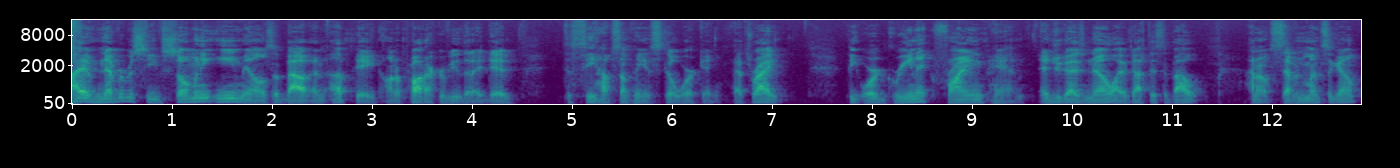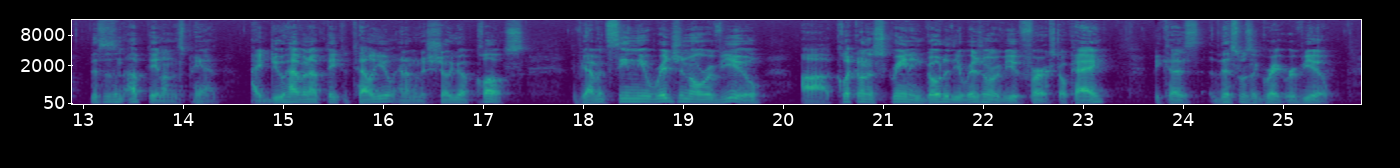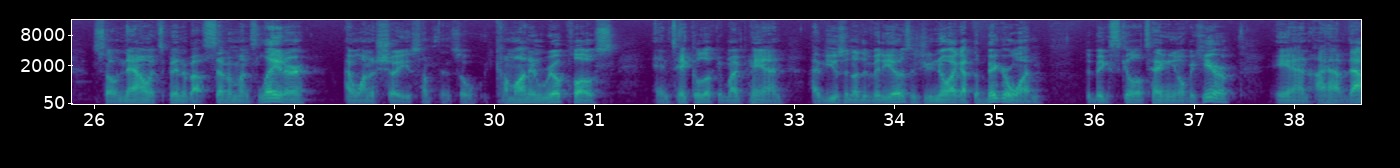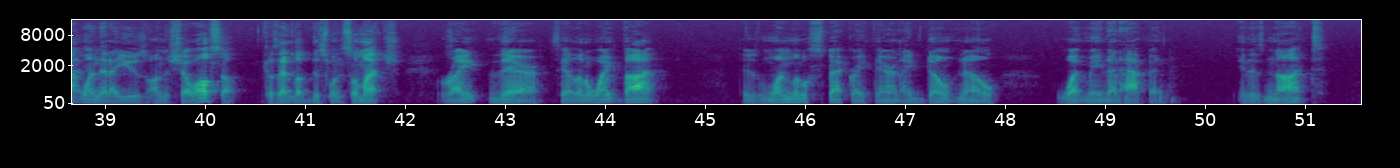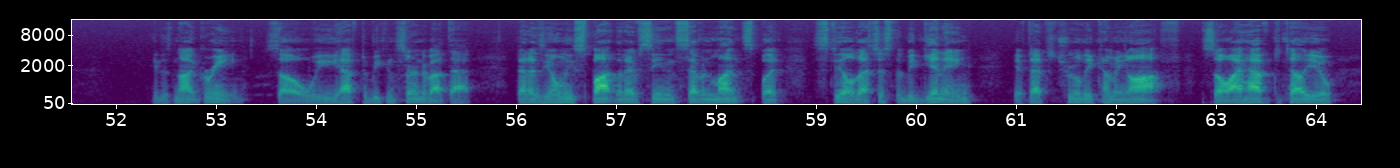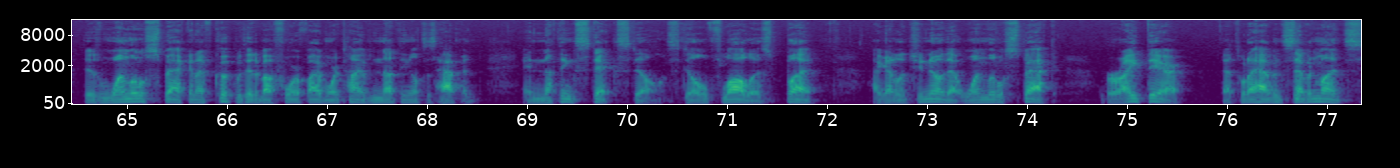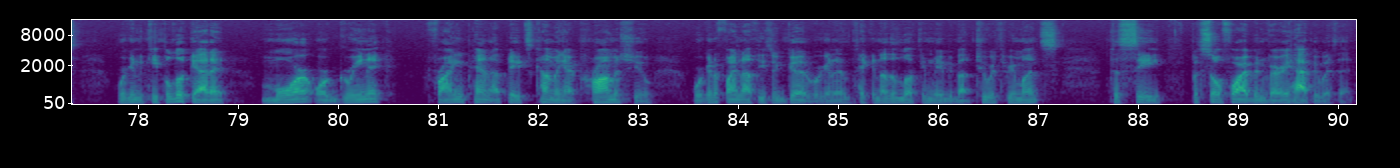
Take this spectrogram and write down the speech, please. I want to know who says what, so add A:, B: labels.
A: I have never received so many emails about an update on a product review that I did to see how something is still working. That's right, the Orgreenic frying pan. As you guys know, I got this about, I don't know, seven months ago. This is an update on this pan. I do have an update to tell you, and I'm gonna show you up close. If you haven't seen the original review, uh, click on the screen and go to the original review first, okay? Because this was a great review. So now it's been about seven months later, I wanna show you something. So come on in real close and take a look at my pan. I've used it in other videos. As you know, I got the bigger one. The big skillet's hanging over here. And I have that one that I use on the show also because I love this one so much. Right there. See that little white dot? There's one little speck right there and I don't know what made that happen. It is not, it is not green. So we have to be concerned about that. That is the only spot that I've seen in seven months, but still that's just the beginning if that's truly coming off. So I have to tell you, there's one little speck and I've cooked with it about four or five more times. Nothing else has happened and nothing sticks still. still flawless, but I gotta let you know that one little speck right there, that's what I have in seven months. We're gonna keep a look at it. More Orgreenic frying pan updates coming, I promise you. We're gonna find out these are good. We're gonna take another look in maybe about two or three months to see. But so far, I've been very happy with it.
